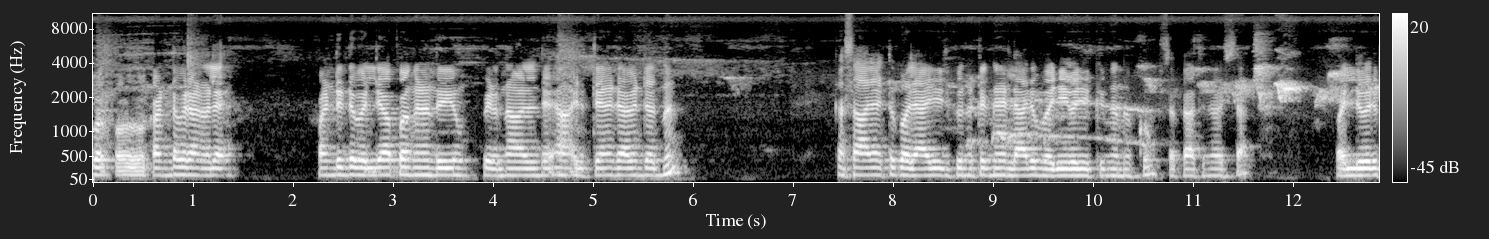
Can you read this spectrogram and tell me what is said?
പ- പ- കണ്ടവരാണ് അല്ലേ? പണ്ടിന്റെ വല്യാപ്പ അങ്ങനെ എന്ത് ചെയ്യും? പെരുന്നാളിന്റെ ആ രാവിന്റെ അന്ന് കസാലയിട്ട് കൊലാരി ഇരിക്കുന്നിട്ട് ഇങ്ങനെ എല്ലാവരും വരി വരിക്കുന്ന നിൽക്കും. സക്കാത്തിന് വെച്ച വലിയൊരു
